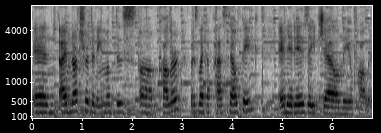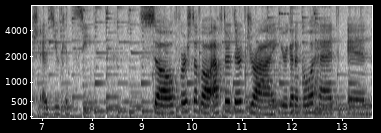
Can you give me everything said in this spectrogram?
and I'm not sure the name of this um, color, but it's like a pastel pink and it is a gel nail polish as you can see. So first of all, after they're dry, you're gonna go ahead and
